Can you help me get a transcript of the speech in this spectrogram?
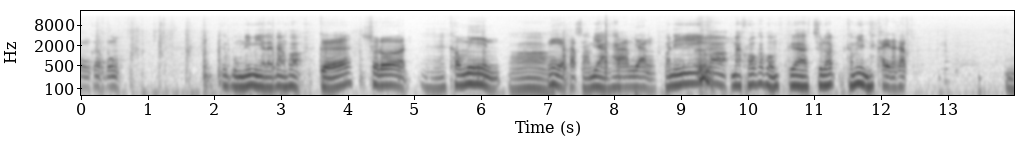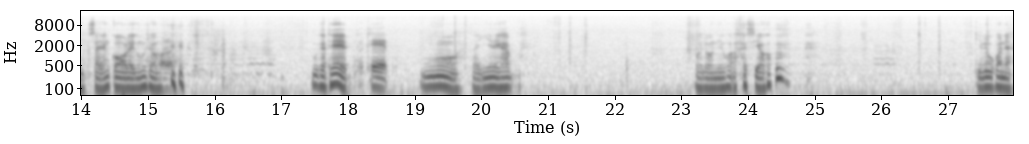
ปรุงเครื่องปรุงเครื่องปรุงนี้มีอะไรบ้างพ่อเกลือชูรสอ่าฮะข้าวมีนอ๋อนี่ครับสามอย่างครับตามอย่าง วันนี้ก็มาครบครับผม เกลือชูรสขมิ้นไข่นะครับนี่ใส่ทั้งกอเลยคุณผู้ชมพอเลยมะเขือเทศประเทศโอ้ใส่อย่างนี้เลยครับโอ้ยลงนิ้วอะเสียว กี่ลูกคนเนี่ย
